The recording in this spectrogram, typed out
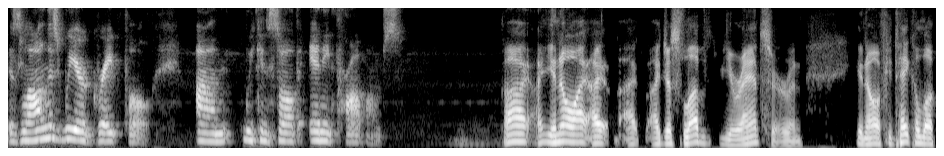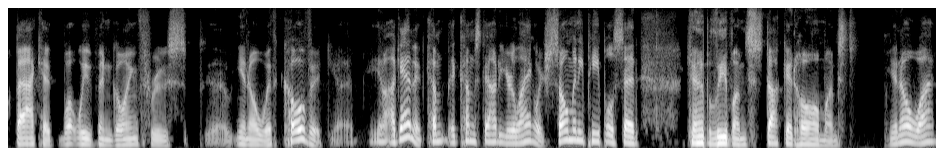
as long as we are grateful, um, we can solve any problems. Uh, you know, I, I I just love your answer and you know, if you take a look back at what we've been going through, uh, you know, with COVID, you know, again, it comes it comes down to your language. So many people said, "Can't believe I'm stuck at home." I'm, you know what?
